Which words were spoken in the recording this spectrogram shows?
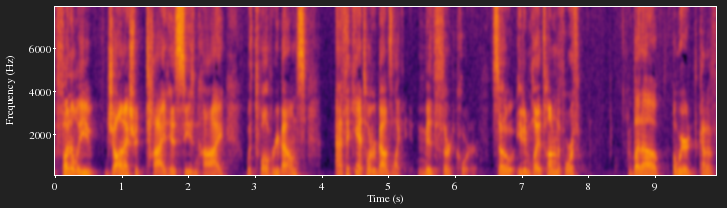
funnily, John actually tied his season high with 12 rebounds And I think he had 12 rebounds like mid third quarter. So he didn't play a ton in the fourth, but uh, a weird kind of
